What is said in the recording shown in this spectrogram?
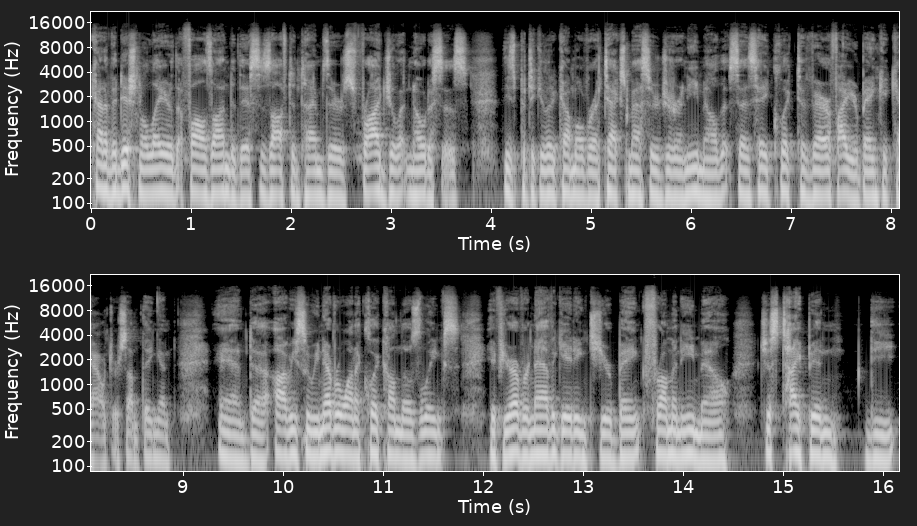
kind of additional layer that falls onto this is oftentimes there's fraudulent notices. These particularly come over a text message or an email that says, "Hey, click to verify your bank account" or something. And and uh, obviously, we never want to click on those links. If you're ever navigating to your bank from an email, just type in the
